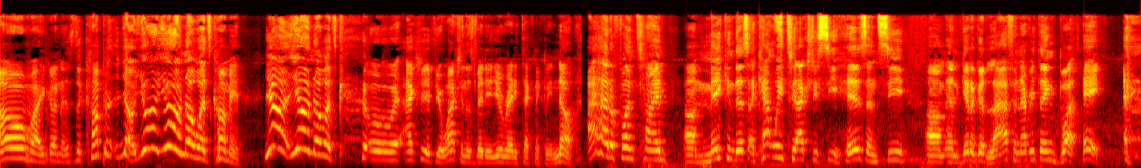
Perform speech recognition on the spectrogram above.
Oh my goodness, the company. Yo, you you don't know what's coming. You you don't know what's. oh, actually, if you're watching this video, you already technically know. I had a fun time um, making this. I can't wait to actually see his and see um, and get a good laugh and everything. But hey.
